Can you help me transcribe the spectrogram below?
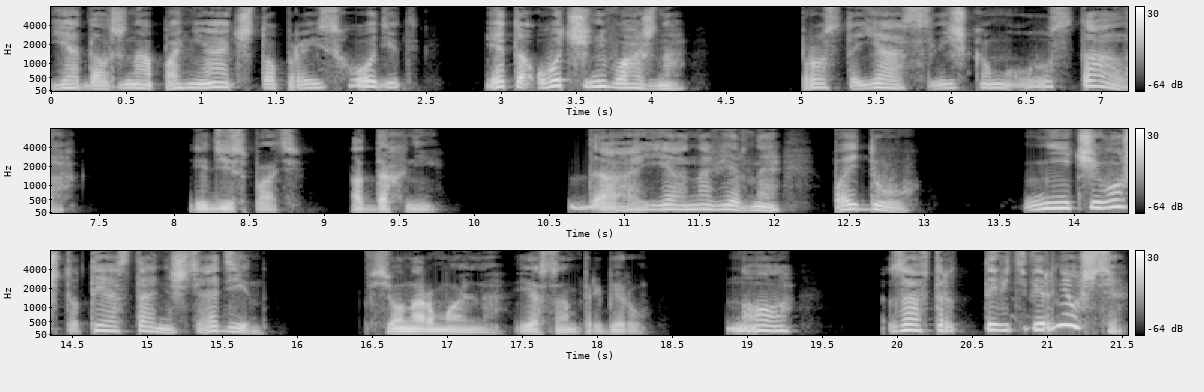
я должна понять, что происходит. Это очень важно. Просто я слишком устала. Иди спать. Отдохни. Да, я, наверное, пойду. Ничего, что ты останешься один. Все нормально, я сам приберу. Но завтра ты ведь вернешься?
